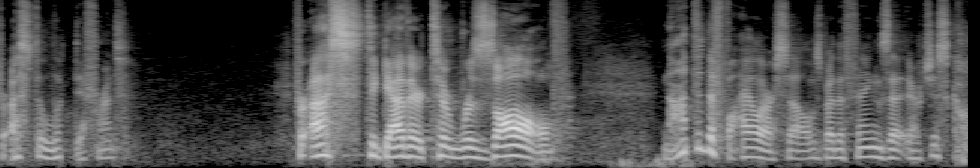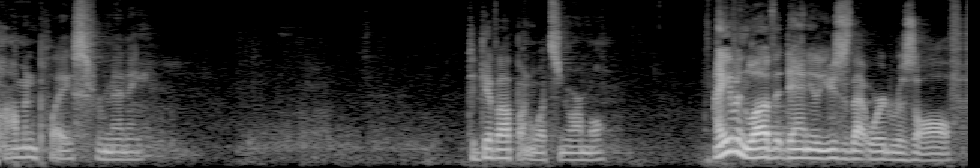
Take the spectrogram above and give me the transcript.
for us to look different, for us together to resolve not to defile ourselves by the things that are just commonplace for many, to give up on what's normal. I even love that Daniel uses that word resolve.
